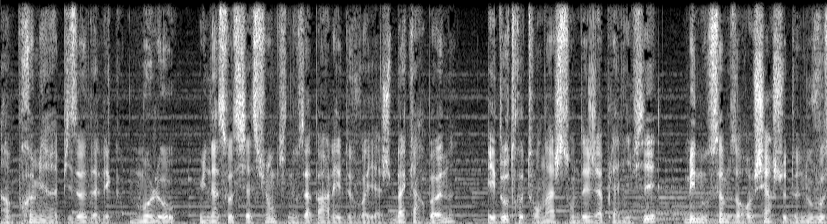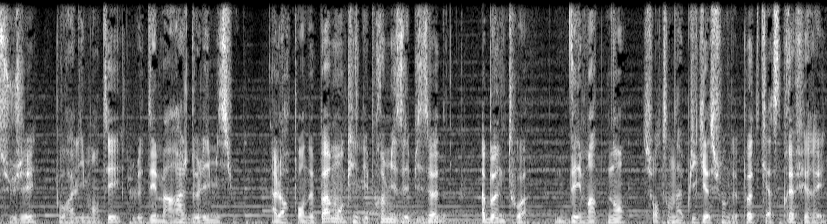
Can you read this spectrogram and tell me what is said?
un premier épisode avec Molo, une association qui nous a parlé de voyages bas carbone, et d'autres tournages sont déjà planifiés, mais nous sommes en recherche de nouveaux sujets pour alimenter le démarrage de l'émission. Alors pour ne pas manquer les premiers épisodes, abonne-toi dès maintenant sur ton application de podcast préférée,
